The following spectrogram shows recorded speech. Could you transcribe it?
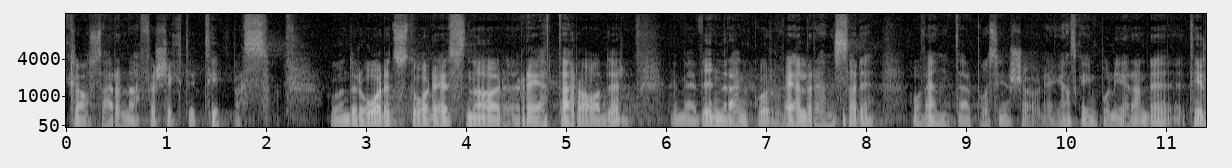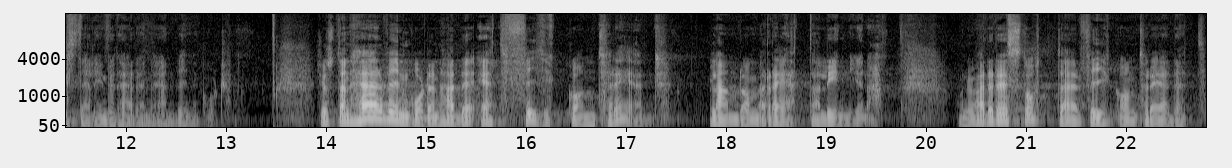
klasarna försiktigt tippas. Och under året står det snörräta rader med vinrankor, välrensade och väntar på sin skörd. Det är en ganska imponerande tillställning det här, en, en vingård. Just den här vingården hade ett fikonträd bland de räta linjerna. Och nu hade det stått där, fikonträdet,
